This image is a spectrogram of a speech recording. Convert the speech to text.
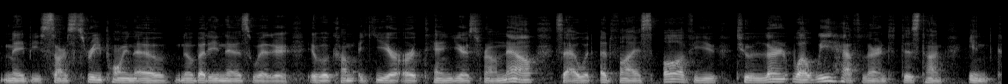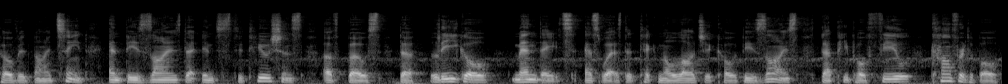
maybe SARS 3.0. Nobody knows whether it will come a year or 10 years from now. So I would advise all of you to learn what we have learned this time in COVID-19 and design the institutions of both the legal mandates as well as the technological designs that people feel comfortable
